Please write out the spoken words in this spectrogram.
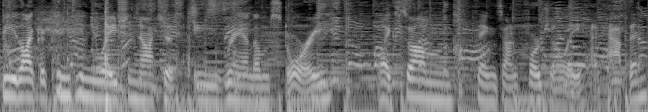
Be like a continuation, not just a random story, like some things unfortunately had happened.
